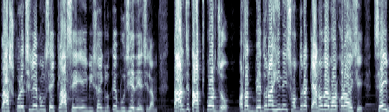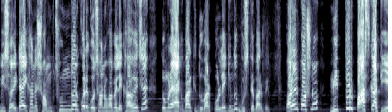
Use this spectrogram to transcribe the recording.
ক্লাস করেছিলে এবং সেই ক্লাসে এই বিষয়গুলোকে বুঝিয়ে দিয়েছিলাম। তার যে তাৎপর্য, অর্থাৎ বেদনাহীন এই শব্দটা কেন ব্যবহার করা হয়েছে, সেই বিষয়টা এখানে সুন্দর করে গোছানোভাবে লেখা হয়েছে। তোমরা একবার কি দুবার পড়লেই কিন্তু বুঝতে পারবে। পরের প্রশ্ন, মৃত্যুর পাশ কাটিয়ে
